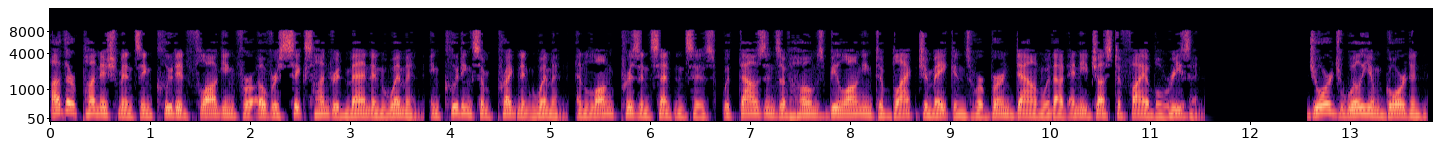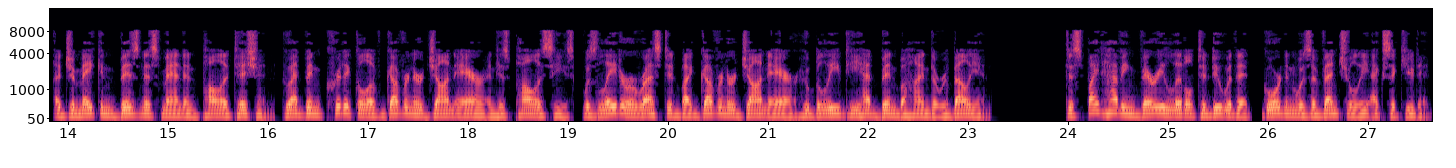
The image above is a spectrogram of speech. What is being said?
Other punishments included flogging for over 600 men and women including some pregnant women, and long prison sentences, with thousands of homes belonging to black Jamaicans were burned down without any justifiable reason. George William Gordon, a Jamaican businessman and politician, who had been critical of Governor John Eyre and his policies, was later arrested by Governor John Eyre who believed he had been behind the rebellion. Despite having very little to do with it, Gordon was eventually executed.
